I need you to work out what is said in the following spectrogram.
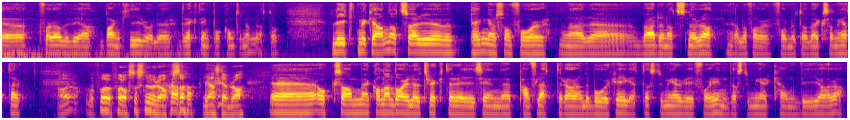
föra över via bankgiro eller direkt in på kontonumret. Och likt mycket annat så är det ju pengar som får den här eh, världen att snurra i alla fall i form av verksamheter. Ja, ja. det får, får oss att snurra också, ganska bra. Eh, och som Conan Doyle uttryckte det i sin pamflett rörande boerkriget, desto mer vi får in, desto mer kan vi göra.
